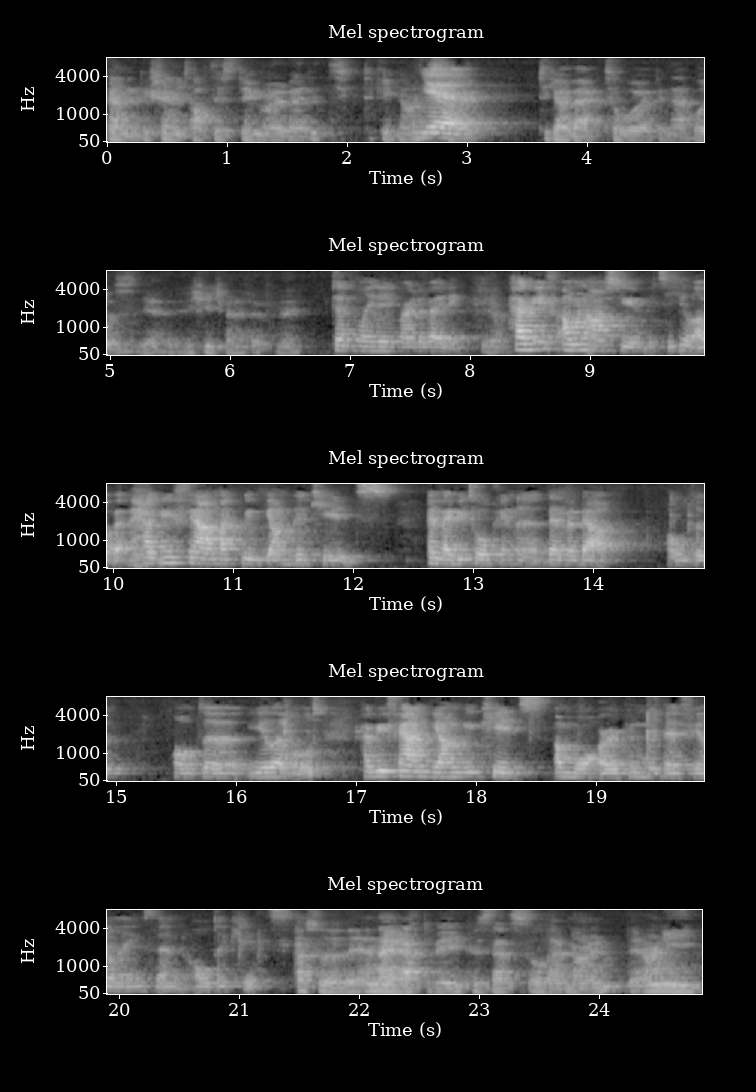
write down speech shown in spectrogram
found it extremely tough to stay motivated to, to keep going. Yeah. So to go back to work, and that was yeah a huge benefit for me. Definitely demotivating. Yeah. Have you? I want to ask you in particular, but have you found like with younger kids and maybe talking to them about older older year levels? Have you found younger kids are more open with their feelings than older kids? Absolutely, and they have to be because that's all they've known. The only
